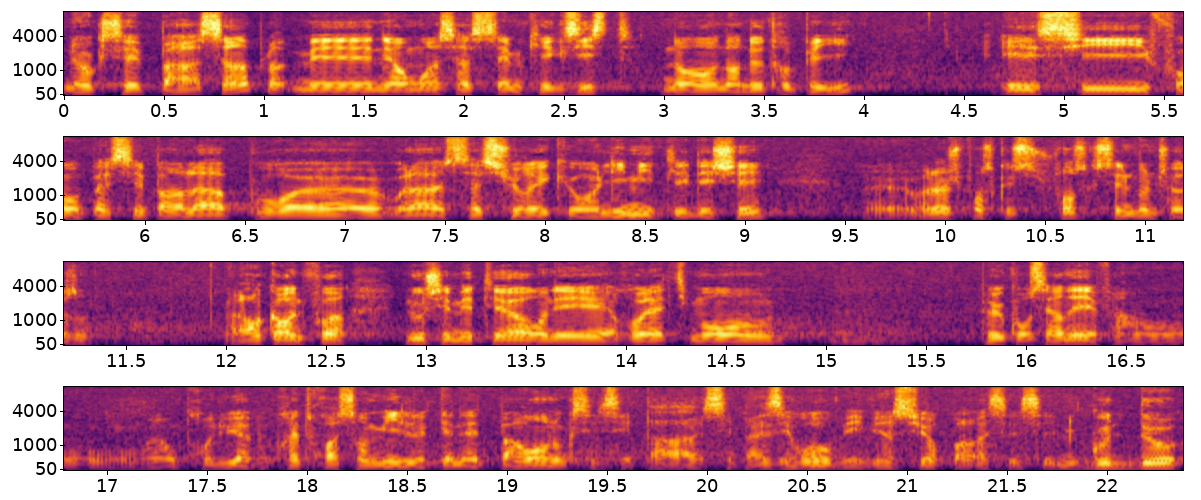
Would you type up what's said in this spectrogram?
Donc c'est pas simple, mais néanmoins c'est un système qui existe dans d'autres pays. Et s'il faut en passer par là pour euh, voilà, s'assurer qu'on limite les déchets, voilà, je pense que je pense que c'est une bonne chose. Alors encore une fois, nous chez Météor, on est relativement peu concernés. Enfin, produit à peu près 300 000 canettes par an, donc c'est pas c'est pas zéro, mais bien sûr, c'est une goutte d'eau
